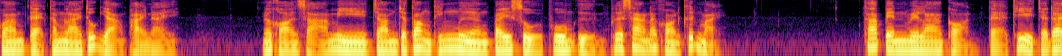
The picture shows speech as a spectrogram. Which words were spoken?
ความแตกทำลายทุกอย่างภายใน นครสามีจำจะต้องทิ้งเมืองไปสู่ภูมิอื่น เพื่อสร้างนครขึ้นใหม่ ถ้าเป็นเวลาก่อนแต่ที่จะได้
